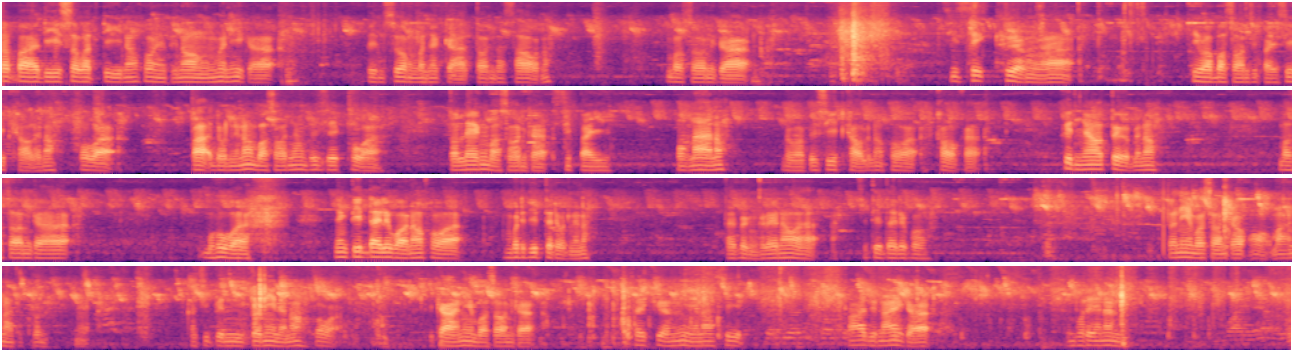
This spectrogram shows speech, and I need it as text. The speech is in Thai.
สบายดีสวัสดีเนาะพ่อแม่พี่น้องเมื่อนี้ก็เป็นช่วงบรรยากาศตอนเช้าเนาะบอสอนก็ซิซิกเครื่องอ่าที่ว่าบอสอนสิไปซีดเขาเลยเนาะเพราะว่าปะโดนเนาะบอสอนยังไปเซ็กเพราะว่าตอนแรกบอสอนก็สิไปออกหน้าเนาะแต่ว่าไปซีดเขาวแล้วเนาะเพราะว่าเขาก็ขึ้นยาวเติบเลยเนาะบอสอนก็บูว่า ยังติดได้หรือเปล่าเนาะเพราะว่าบ่ได้ติดแต่โดดเลยเนาะไปเบิ่งกันเลยเนาะว่าสิติดได้หรือเปล่าตัวนี้บอสอนก็อาออกมานะทุกคนเนี่ยก็สิเป็นตัวนี้แหละเนาะเพราะว่าพิการนี่บอสอนก็ใช้เครื่องนี่เนาะซีดฟ้าอยู่ในก็บ่ได้นั่น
